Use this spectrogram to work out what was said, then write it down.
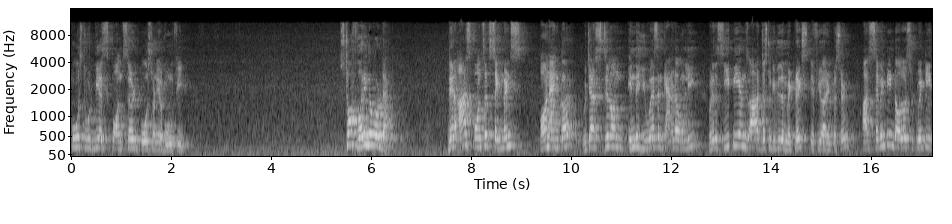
post would be a sponsored post on your home feed stop worrying about that. There are sponsored segments on anchor which are still on in the us and canada only where the cpms are just to give you the metrics if you are interested are $17 to $20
